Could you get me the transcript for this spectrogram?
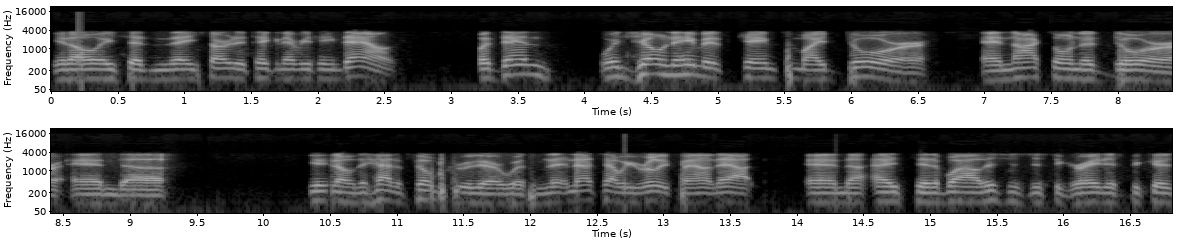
you know," he said, and they started taking everything down. But then when Joe Namath came to my door and knocked on the door, and uh, you know, they had a film crew there with him, and that's how we really found out. And uh, I said, "Wow, this is just the greatest," because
